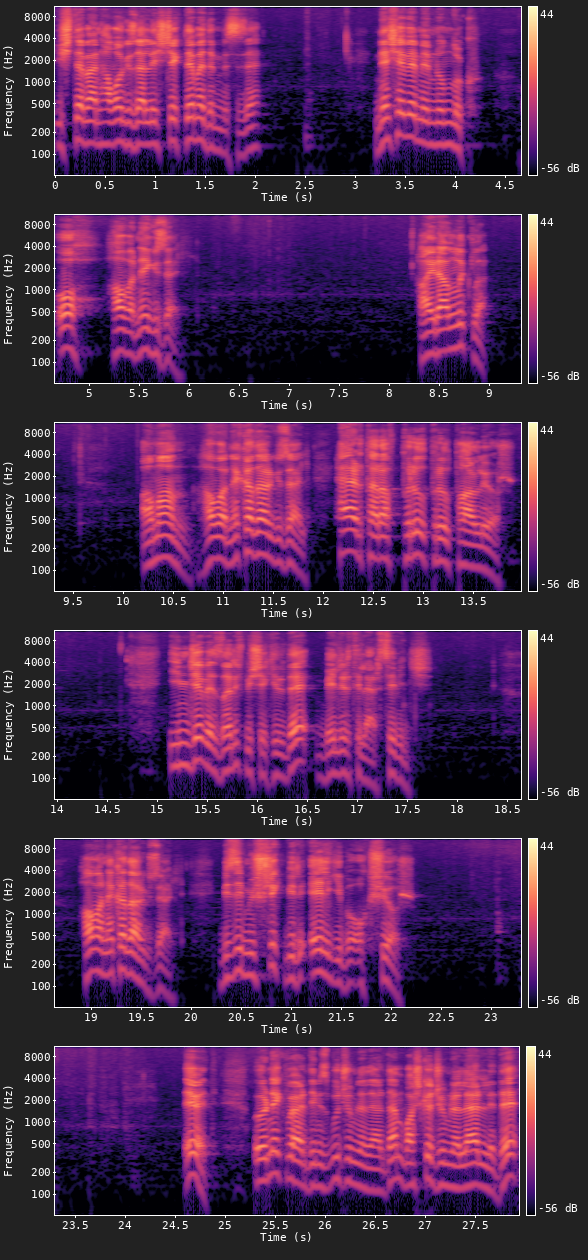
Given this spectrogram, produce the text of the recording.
işte ben hava güzelleşecek demedim mi size? Neşe ve memnunluk. Oh, hava ne güzel. Hayranlıkla. Aman, hava ne kadar güzel. Her taraf pırıl pırıl parlıyor. İnce ve zarif bir şekilde belirtiler sevinç. Hava ne kadar güzel. Bizi müşrik bir el gibi okşuyor. Evet, örnek verdiğimiz bu cümlelerden başka cümlelerle de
